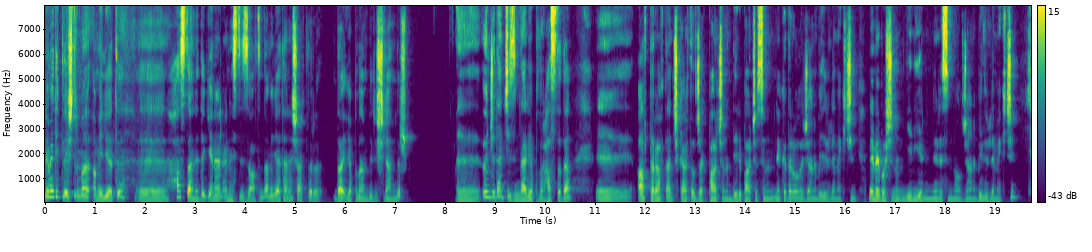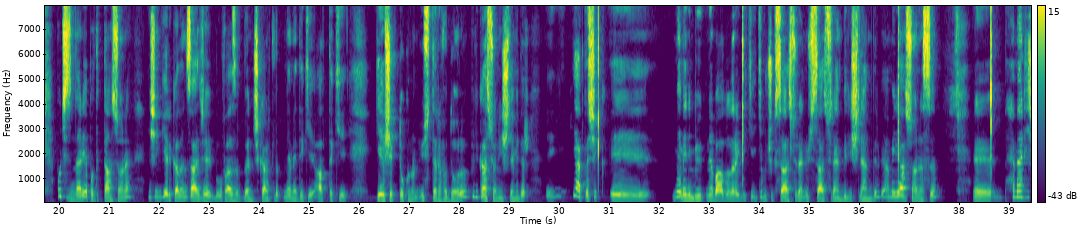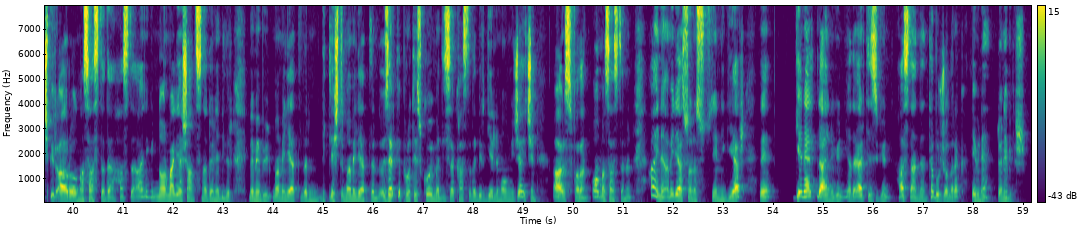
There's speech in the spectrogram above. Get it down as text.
Meme dikleştirme ameliyatı e, hastanede genel anestezi altında ameliyathane şartları da yapılan bir işlemdir. E, önceden çizimler yapılır hastada. E, alt taraftan çıkartılacak parçanın deri parçasının ne kadar olacağını belirlemek için, meme başının yeni yerinin neresinin olacağını belirlemek için. Bu çizimler yapıldıktan sonra işin geri kalanı sadece bu fazlalıkların çıkartılıp memedeki alttaki gevşek dokunun üst tarafa doğru aplikasyon işlemidir. E, yaklaşık e, memenin büyüklüğüne bağlı olarak 2-2,5 saat süren, 3 saat süren bir işlemdir. Ve ameliyat sonrası e, hemen hiçbir ağrı olmaz hastada. Hasta aynı gün normal yaşantısına dönebilir. Meme büyütme ameliyatlarının, dikleştirme ameliyatlarında özellikle protez koymadıysak hastada bir gerilim olmayacağı için ağrısı falan olmaz hastanın. Aynı ameliyat sonrası sütyenini giyer ve genellikle aynı gün ya da ertesi gün hastaneden taburcu olarak evine dönebilir.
